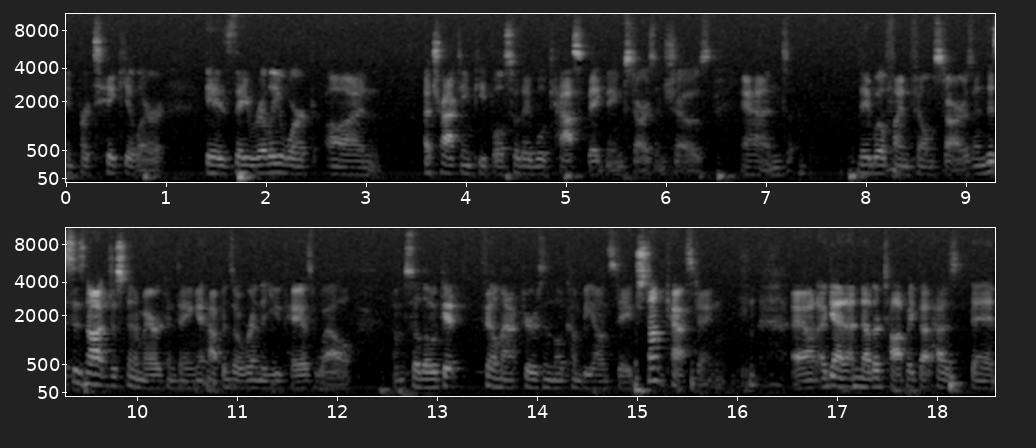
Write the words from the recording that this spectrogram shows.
in particular is they really work on attracting people so they will cast big name stars in shows and they will find film stars. And this is not just an American thing, it happens over in the UK as well. Um, so they'll get film actors and they'll come be on stage. Stunt casting. and again, another topic that has been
